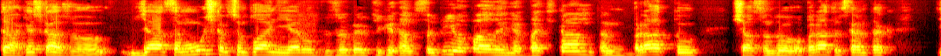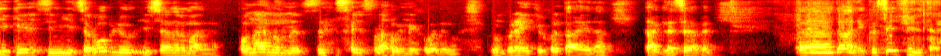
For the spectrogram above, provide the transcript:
Так, я ж кажу, я самоучка в цьому плані, я роб, зробив тільки там собі опалення, батькам, там, брату, зараз до оператор, скажімо так, тільки сім'ї це роблю і все нормально. По наймам ми з цієї справи не ходимо. Конкурентів хватає, да? так, для себе. Е, далі, косий фільтр.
